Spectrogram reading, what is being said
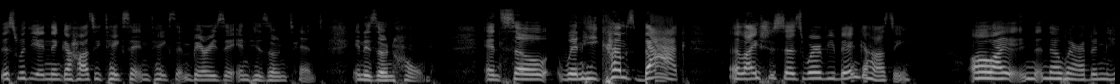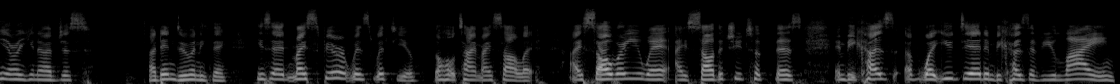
this with you. And then Gehazi takes it and takes it and buries it in his own tent, in his own home. And so when he comes back, Elisha says, Where have you been, Gehazi? Oh, I n- nowhere. I've been here. You know, I've just, I didn't do anything. He said, My spirit was with you the whole time I saw it. I saw where you went. I saw that you took this. And because of what you did and because of you lying,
